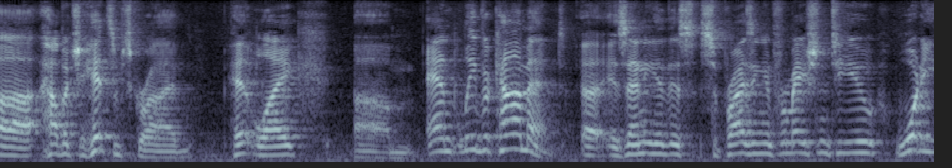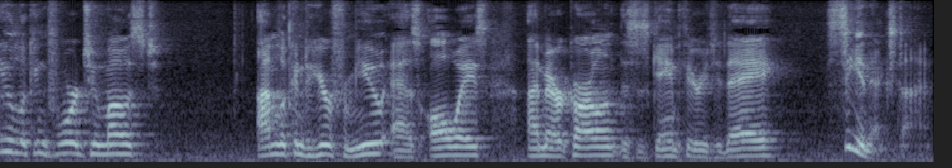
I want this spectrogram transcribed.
uh, how about you hit subscribe, hit like, um, and leave a comment. Uh, is any of this surprising information to you? What are you looking forward to most? I'm looking to hear from you as always. I'm Eric Garland. This is Game Theory Today. See you next time.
